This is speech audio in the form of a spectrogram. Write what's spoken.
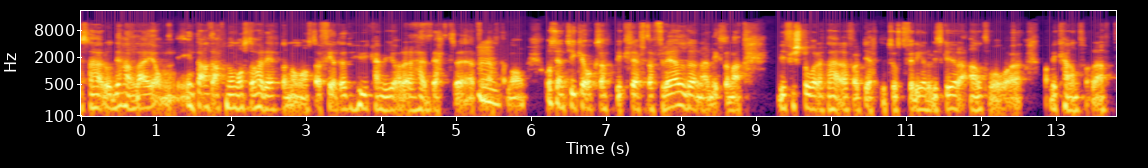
Så här, och det handlar ju om, inte att någon måste ha rätt och någon måste ha fel, utan hur kan vi göra det här bättre för mm. nästa gång? Och sen tycker jag också att bekräfta föräldrarna liksom att vi förstår att det här har varit jättetufft för er och vi ska göra allt vad, vad vi kan för att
